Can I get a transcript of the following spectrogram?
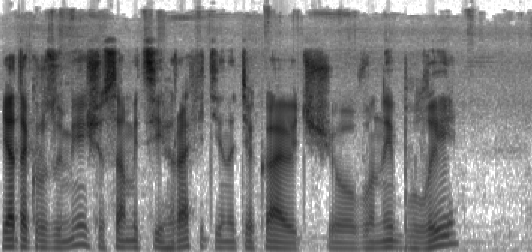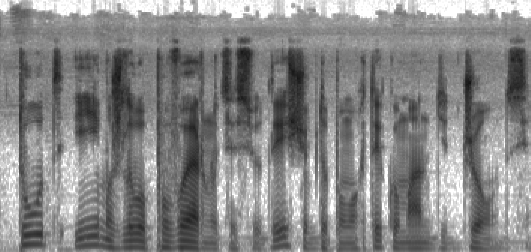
Я так розумію, що саме ці графіті натякають, що вони були тут і, можливо, повернуться сюди, щоб допомогти команді Джонсі.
